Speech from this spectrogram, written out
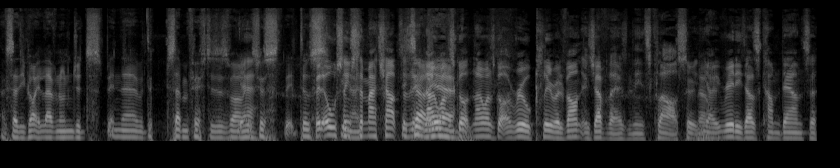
like I said, you've got 1100s in there with the 750s as well. Yeah. It's just it does. But it all seems know, to match up, doesn't Exactly, it? No yeah. one's got no one's got a real clear advantage, have they, in this class? So No. you know, it really does come down to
